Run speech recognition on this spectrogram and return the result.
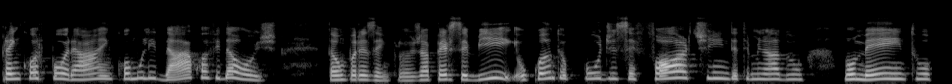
para incorporar em como lidar com a vida hoje. Então, por exemplo, eu já percebi o quanto eu pude ser forte em determinado momento,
